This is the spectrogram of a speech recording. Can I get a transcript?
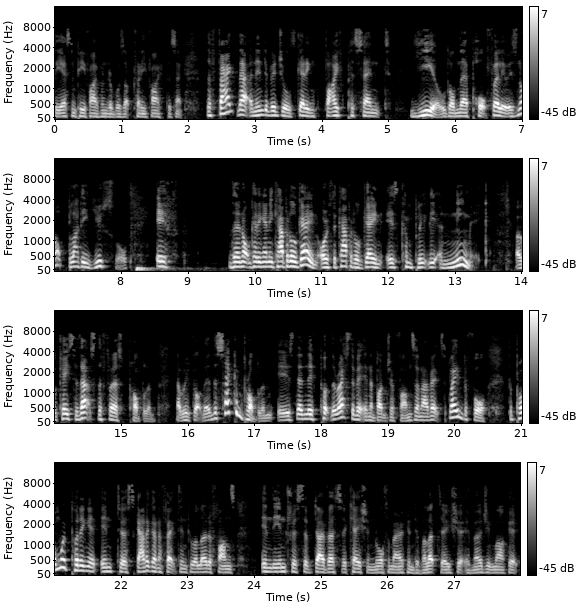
The S&P 500 was up 25%. The fact that an individual's getting 5% yield on their portfolio is not bloody useful if they're not getting any capital gain or if the capital gain is completely anemic. Okay, so that's the first problem that we've got there. The second problem is then they've put the rest of it in a bunch of funds, and I've explained before, the problem with putting it into a scattergun effect into a load of funds in the interest of diversification, North American, developed Asia, emerging market,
